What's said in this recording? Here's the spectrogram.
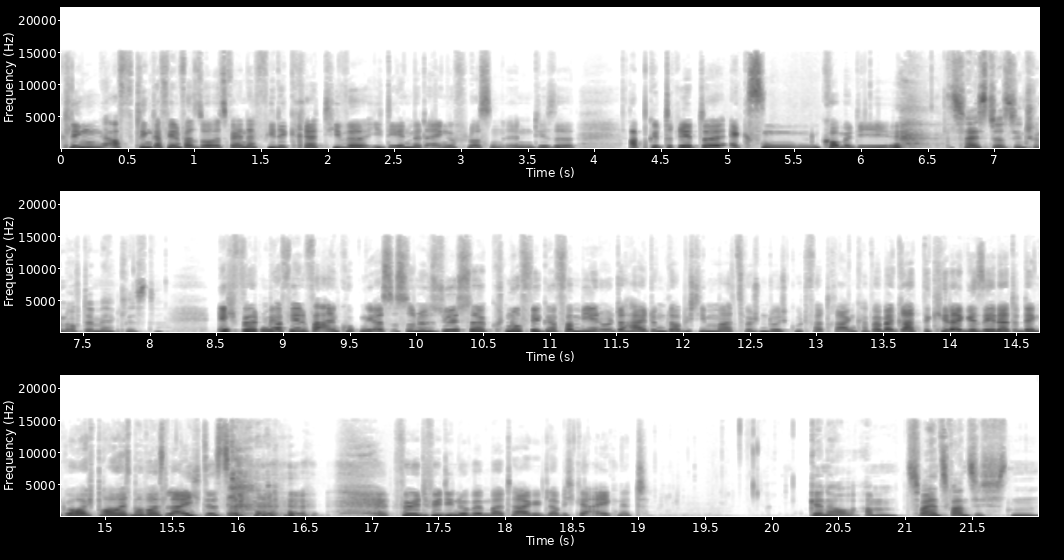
klingt, auf, klingt auf jeden Fall so, als wären da viele kreative Ideen mit eingeflossen in diese abgedrehte Echsen-Comedy. Das heißt, du hast ihn schon auf der Merkliste? Ich würde mir auf jeden Fall angucken, ja. Es ist so eine süße, knuffige Familienunterhaltung, glaube ich, die man mal zwischendurch gut vertragen kann. Wenn man gerade The Killer gesehen hat und denkt, oh, ich brauche jetzt mal was Leichtes. für, für die Novembertage, glaube ich, geeignet. Genau, am 22.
